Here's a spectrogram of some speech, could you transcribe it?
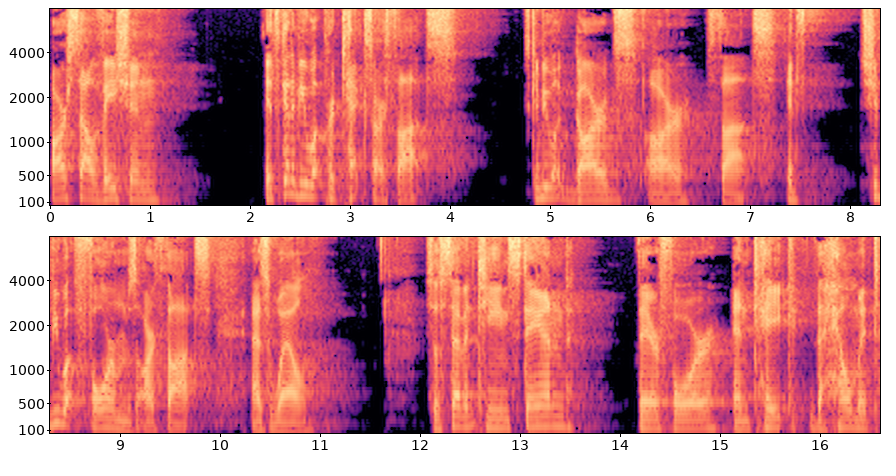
our salvation, it's going to be what protects our thoughts. Going to be what guards our thoughts. It should be what forms our thoughts as well. So 17, stand therefore and take the helmet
